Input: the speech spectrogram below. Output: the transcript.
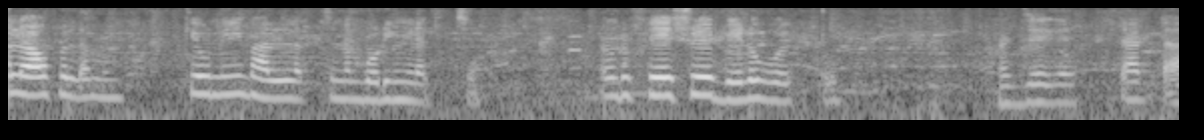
চলো অফ হলাম। কেউ নেই, ভালো লাগছে না বোরিং লাগছে। আমি একটু ফ্রেশ হয়ে বেরোবো একটু। আর জায়গায়, টাটা।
